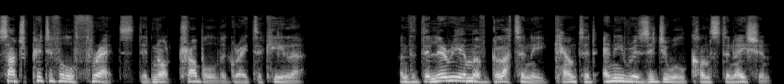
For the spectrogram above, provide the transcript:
Such pitiful threats did not trouble the great Akela, and the delirium of gluttony countered any residual consternation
